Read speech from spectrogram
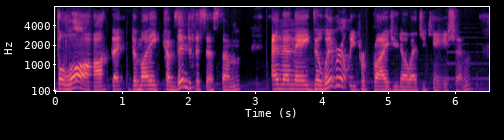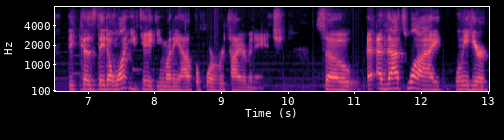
the law that the money comes into the system. And then they deliberately provide you no education because they don't want you taking money out before retirement age. So, and that's why when we hear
